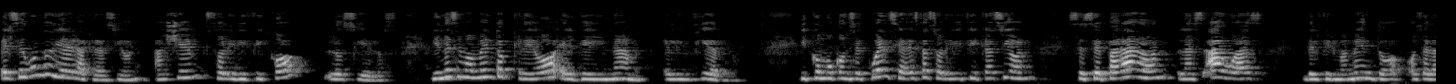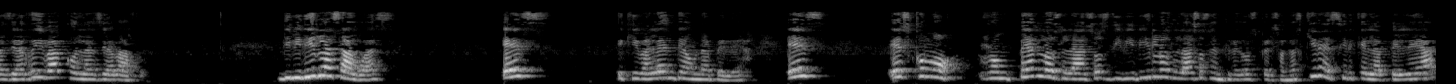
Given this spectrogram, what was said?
El segundo día de la creación, Hashem solidificó los cielos y en ese momento creó el Geinam, el infierno. Y como consecuencia de esta solidificación, se separaron las aguas del firmamento, o sea, las de arriba con las de abajo. Dividir las aguas es equivalente a una pelea. Es, es como romper los lazos, dividir los lazos entre dos personas. Quiere decir que la pelea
